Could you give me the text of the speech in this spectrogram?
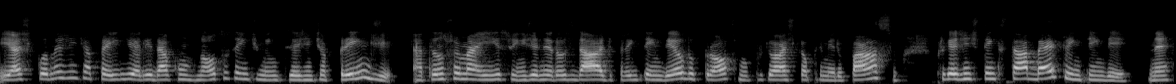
E acho que quando a gente aprende a lidar com os nossos sentimentos e a gente aprende a transformar isso em generosidade para entender o do próximo, porque eu acho que é o primeiro passo, porque a gente tem que estar aberto a entender, né?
